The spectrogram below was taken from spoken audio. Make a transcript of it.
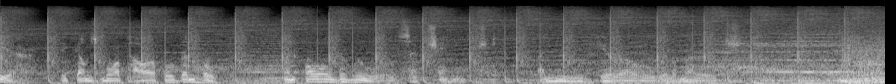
fear becomes more powerful than hope. When all the rules have changed, a new hero will emerge.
